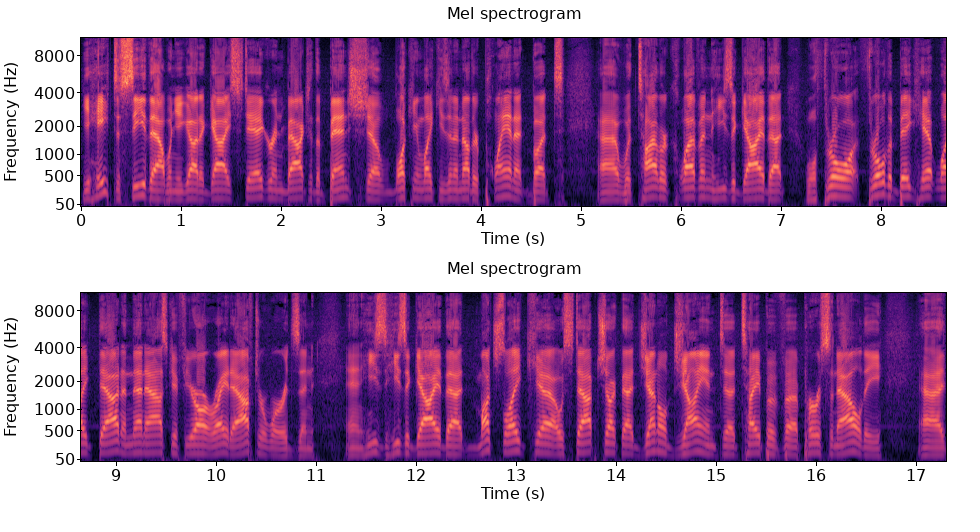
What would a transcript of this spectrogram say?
you hate to see that when you got a guy staggering back to the bench uh, looking like he's in another planet. But uh, with Tyler Kleven, he's a guy that will throw throw the big hit like that and then ask if you're all right afterwards. And and he's he's a guy that much like uh, Ostapchuk, that gentle giant uh, type of uh, personality. Uh,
